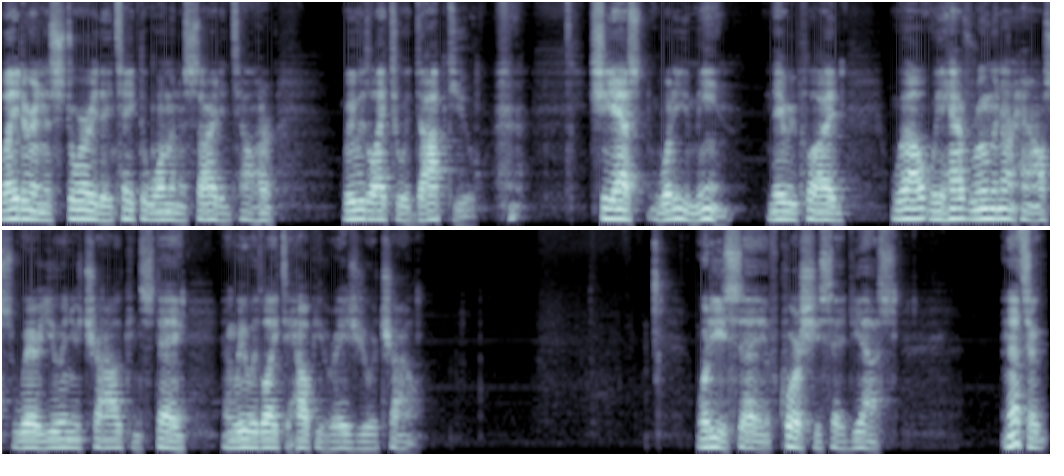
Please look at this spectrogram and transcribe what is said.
Later in the story, they take the woman aside and tell her, We would like to adopt you. she asked, What do you mean? They replied, Well, we have room in our house where you and your child can stay, and we would like to help you raise your child. What do you say? Of course, she said yes. And that's a,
